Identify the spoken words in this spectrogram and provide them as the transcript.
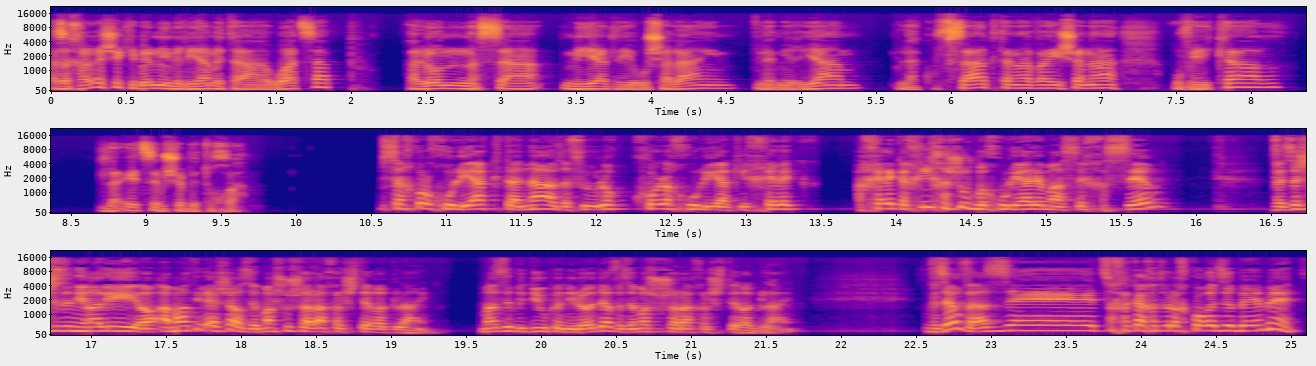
אז אחרי שקיבל ממרים את הוואטסאפ, אלון נסע מיד לירושלים, למרים, לקופסה הקטנה והישנה, ובעיקר לעצם שבתוכה. בסך הכל חוליה קטנה, זה אפילו לא כל החוליה, כי חלק, החלק הכי חשוב בחוליה למעשה חסר, וזה שזה נראה לי, אמרתי לי ישר, זה משהו שהלך על שתי רגליים. מה זה בדיוק אני לא יודע, וזה משהו שהלך על שתי רגליים. וזהו, ואז uh, צריך לקחת ולחקור את זה באמת.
